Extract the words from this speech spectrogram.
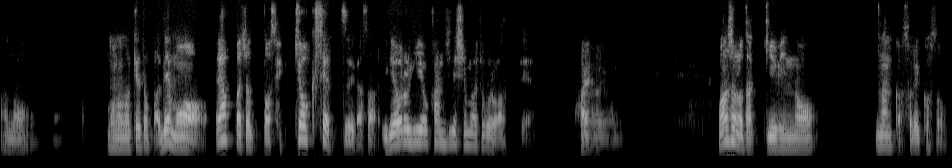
あの、もののけとか。でも、やっぱちょっと説教癖っつうかさ、イデオロギーを感じてしまうところがあって、はいはいはい。魔女の宅急便の、なんかそれこそ、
